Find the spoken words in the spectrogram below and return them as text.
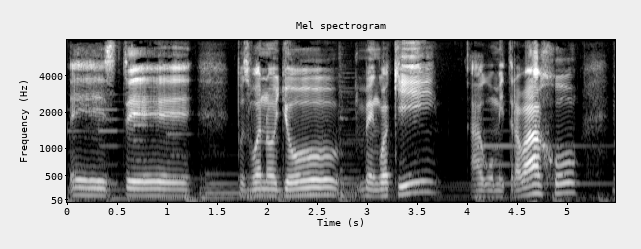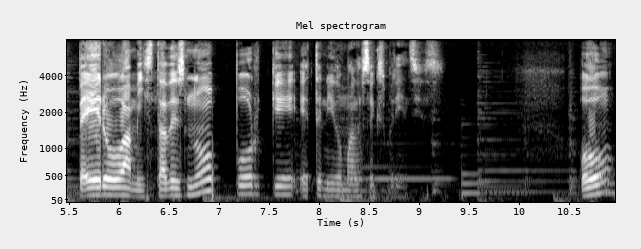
este, pues bueno, yo vengo aquí, hago mi trabajo, pero amistades no porque he tenido malas experiencias. O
